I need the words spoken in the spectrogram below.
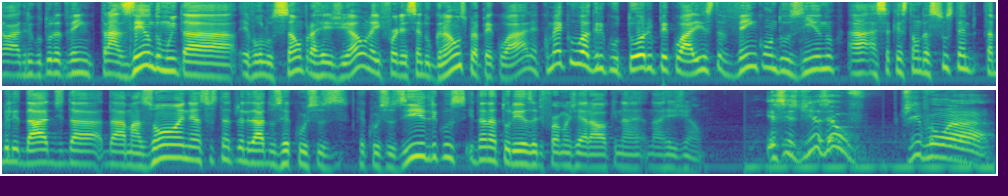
a agricultura vem trazendo muita evolução para a região né, e fornecendo grãos para a pecuária, como é que o agricultor e o pecuarista vem conduzindo a, essa questão da sustentabilidade da, da Amazônia, sustentabilidade dos recursos, recursos hídricos e da natureza de forma geral aqui na, na região? Esses dias eu tive uma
